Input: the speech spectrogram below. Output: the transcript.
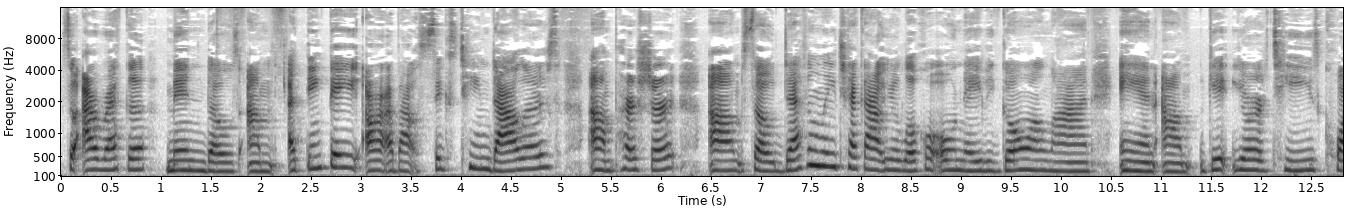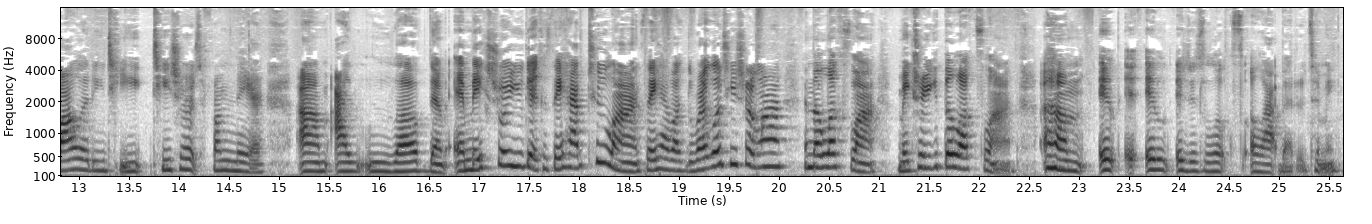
So I recommend those. Um, I think they are about sixteen dollars um per shirt. Um, so definitely check out your local Old Navy. Go online and um get your tees, quality t t-shirts from there. Um, I love them, and make sure you get because they have two lines. They have like the regular t-shirt line and the Luxe line. Make sure you get the Luxe line. Um, it it it just looks a lot better to me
